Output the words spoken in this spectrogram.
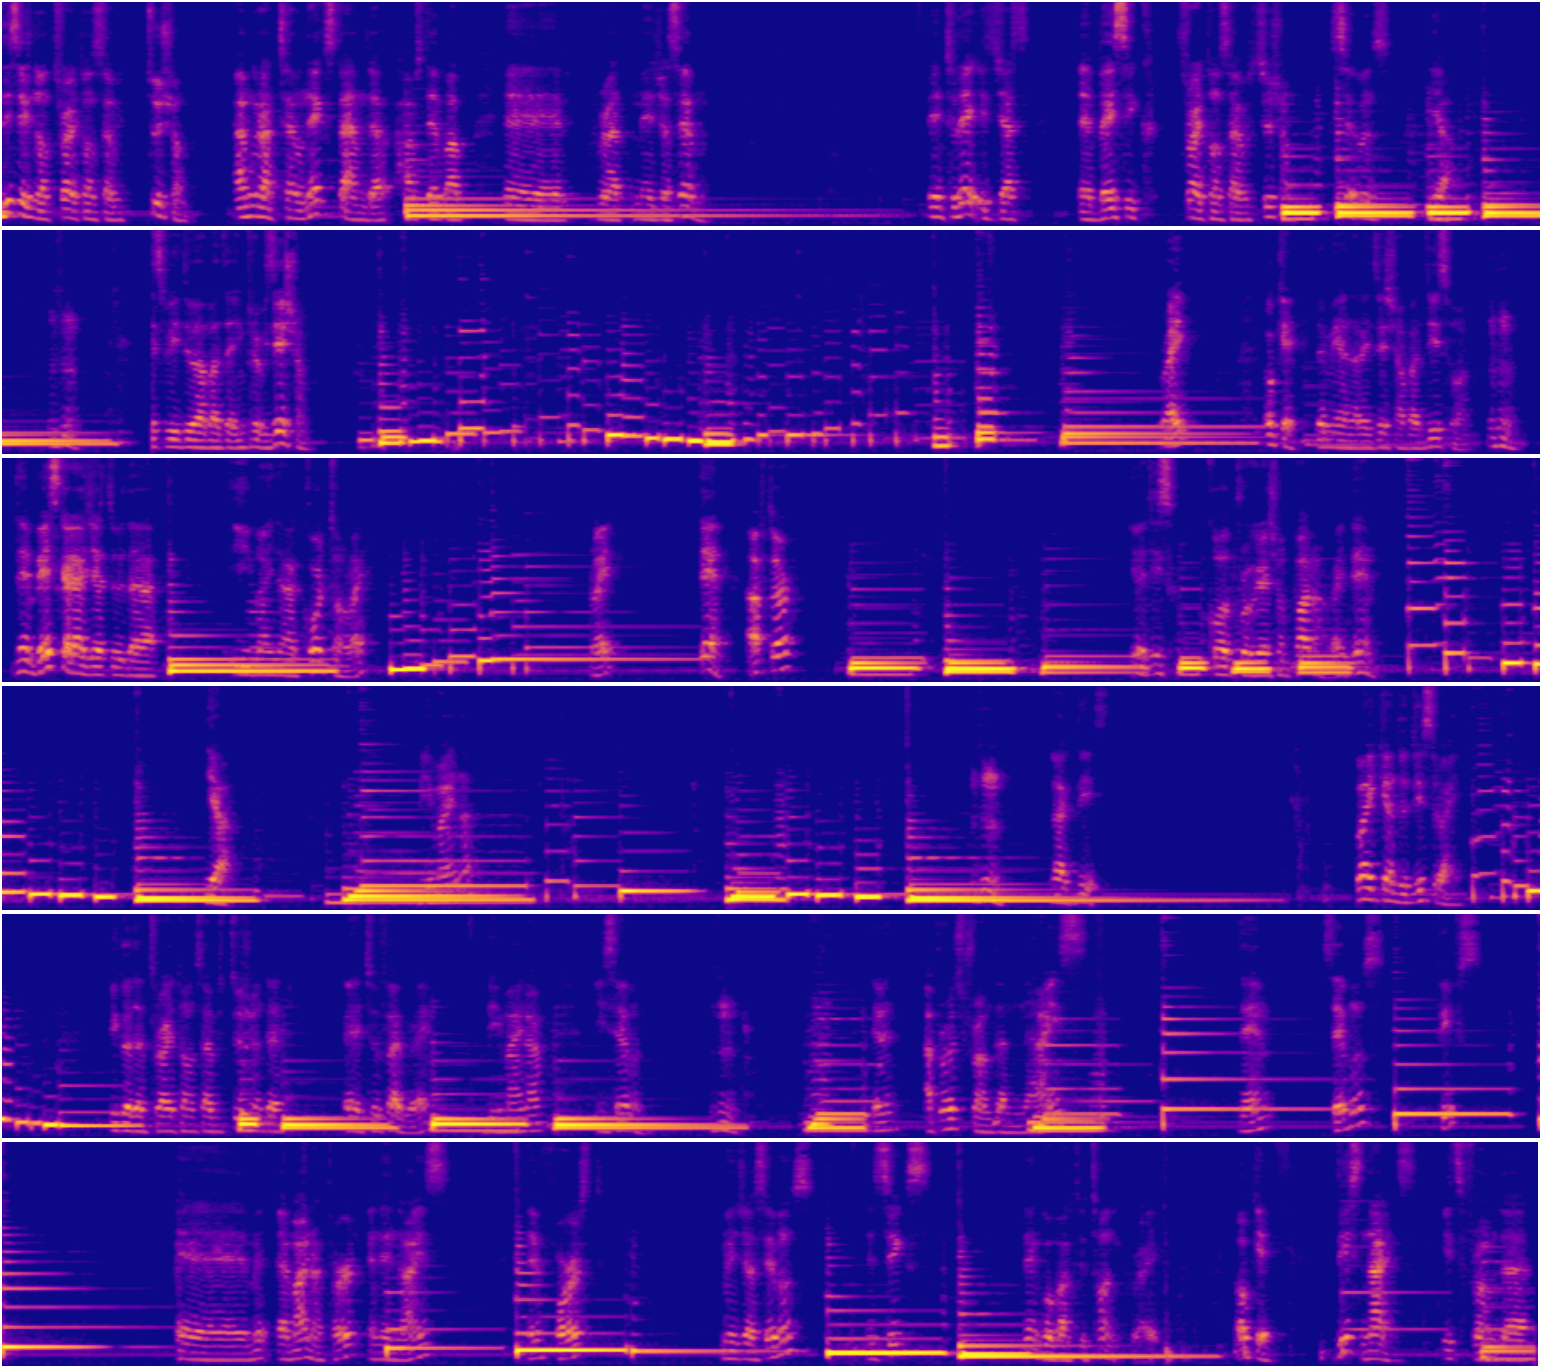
This is not tritone substitution. I'm gonna tell next time the half step up uh, flat major seven. Today is just a basic tritone substitution. Sevens, yeah. Mhm. Let's we do about the improvisation. Right? Okay, let me analyzation about this one. Mhm. Then basically I just do the E minor chord tone, right? Right? Then after yeah, this chord progression pattern right there. Yeah. B minor. Mhm, Like this. Why you can do this line? Because the tritone substitution then uh, 2 5, right? B minor, E7. Then approach from the ninth, then seventh, fifth, a, a minor third, and then ninth, then first, major seventh, then sixth, then go back to tonic, right? Okay, this ninth is from the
